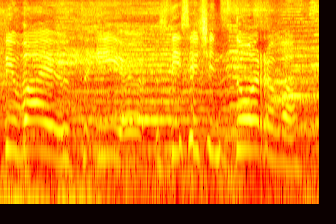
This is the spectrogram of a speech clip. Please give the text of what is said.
Подпевают, и э, здесь очень здорово.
